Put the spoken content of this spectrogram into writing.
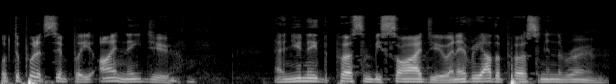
Look, to put it simply, I need you, and you need the person beside you and every other person in the room.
